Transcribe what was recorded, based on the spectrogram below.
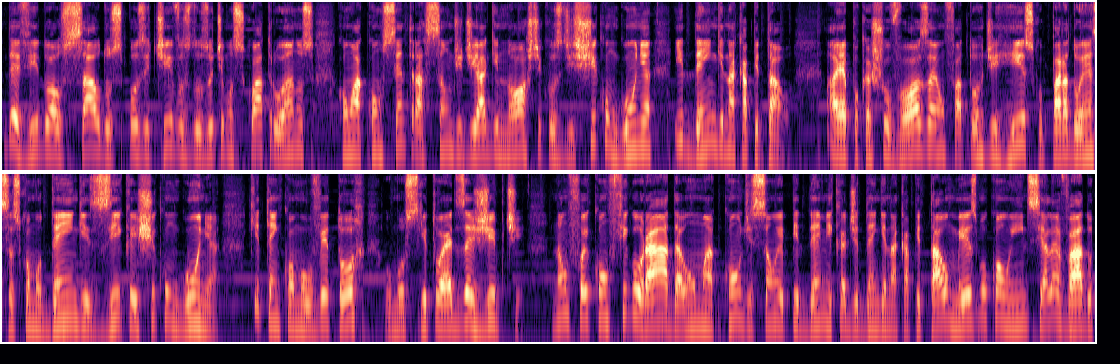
devido aos saldos positivos dos últimos quatro anos, com a concentração de diagnósticos de chikungunya e dengue na capital. A época chuvosa é um fator de risco para doenças como dengue, zika e chikungunya, que tem como vetor o mosquito Aedes aegypti. Não foi configurada uma condição epidêmica de dengue na capital, mesmo com o índice elevado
